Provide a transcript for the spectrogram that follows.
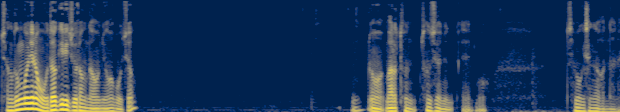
장동건이랑 오다기리조랑 나온 영화 뭐죠? 음? 어 마라톤 선수였는데 뭐 제목이 생각 안 나네.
